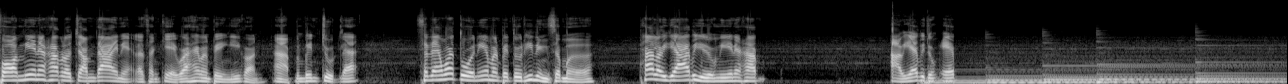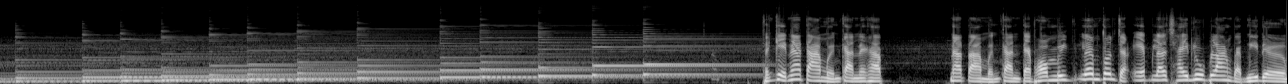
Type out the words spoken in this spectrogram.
ฟอร์มนี้นะครับ เราจำได้เนี่ย เราสังเกตว่าให้มันเป็นอย่างนี้ก่อน อ่ามันเป็นจุดแล้ว แสดงว่าตัวนี้มันเป็นตัวที่ 1 เสมอ ถ้าเราย้ายไปอยู่ตรงนี้นะครับเอาย้ายไปตรง F สังเกตหน้าตาเหมือนกันนะครับ หน้าตาเหมือนกัน แต่พอเริ่มต้นจาก F แล้วใช้รูปร่างแบบนี้เดิม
